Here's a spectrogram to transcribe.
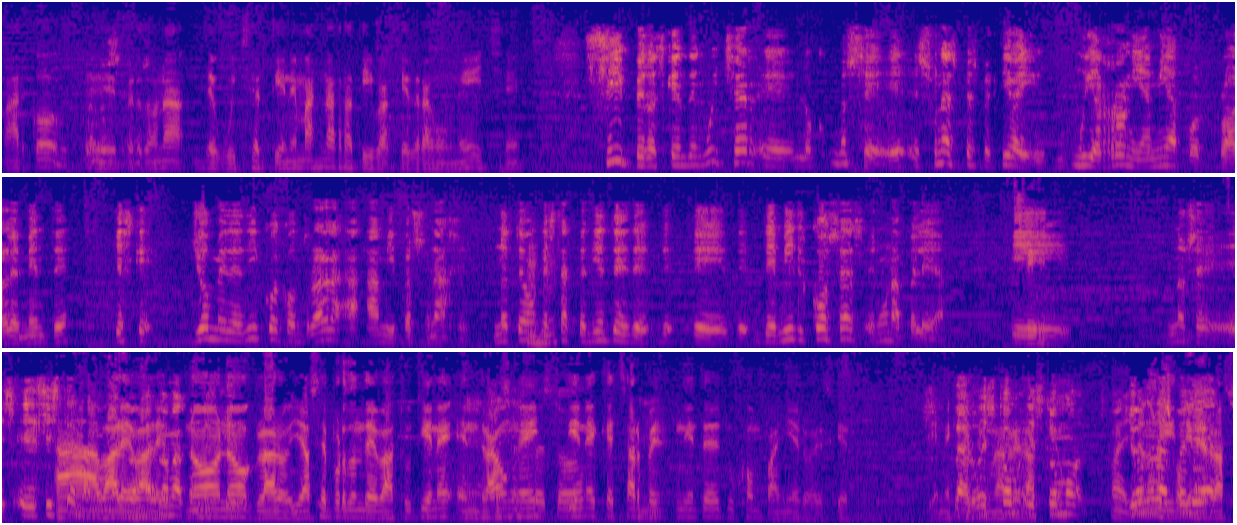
Marco, eh, perdona, The Witcher tiene más narrativa que Dragon Age, ¿eh? Sí, pero es que en The Witcher, eh, no sé, eh, es una perspectiva muy errónea mía por, probablemente, y es que yo me dedico a controlar a, mi personaje. No tengo que estar pendiente de, mil cosas en una pelea. Y, no sé, es el sistema. Ah, vale, vale. No, no, claro, ya sé por dónde vas. Tú tienes, en Dragon Age tienes que estar mm. pendiente de tus compañeros, es cierto. claro, es como, es como, yo en, una pelea,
